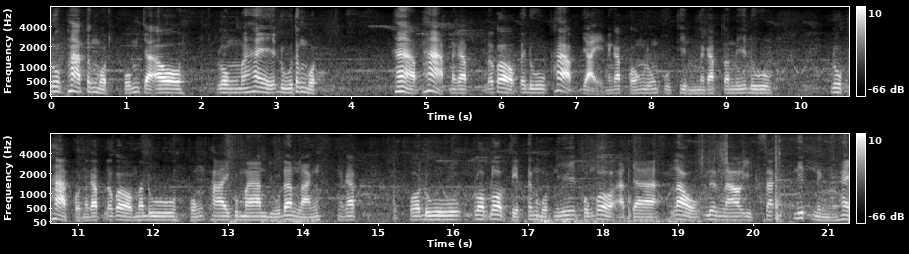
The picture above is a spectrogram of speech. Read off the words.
รูปภาพทั้งหมด ผมจะเอาลงมาให้ดูทั้งหมด 5 ภาพนะครับ แล้วก็ไปดูภาพใหญ่นะครับของหลวงปู่ทิมนะครับ ตอนนี้ดูรูปภาพก่อนนะครับ แล้วก็มาดูผงพายกุมารอยู่ด้านหลังนะครับ พอดูรอบๆเสร็จทั้งหมดนี้ ผมก็อาจจะเล่าเรื่องราวอีกสักนิดหนึ่งให้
